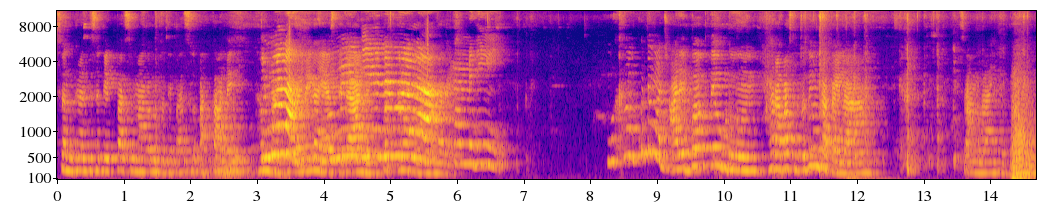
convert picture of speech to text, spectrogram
संक्रांतीसाठी एक पार्सल मागवलं होतं ते पार्सल आत्ता आले थांबले घाई असते काय आलं की पटकन open करून अरे बघ ते उघडून. खराब असलं तर देऊन टाकायला. चांगलं आहे का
